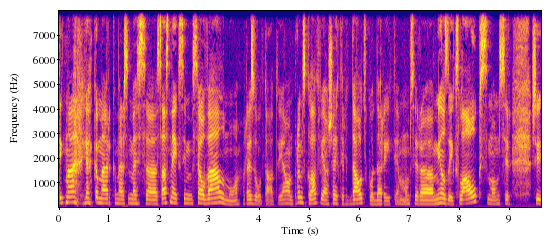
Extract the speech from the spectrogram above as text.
tikmēr, ja, kamēr, kamēr mēs uh, sasniegsim sev vēlamo rezultātu. Ja, un, protams, ka Latvijā šeit ir daudz ko darīt. Ja. Mums ir uh, milzīgs lauks, mums ir šī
